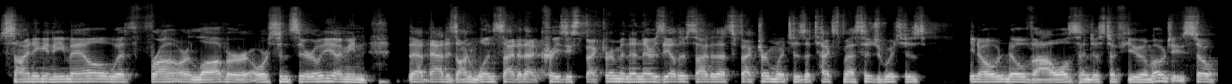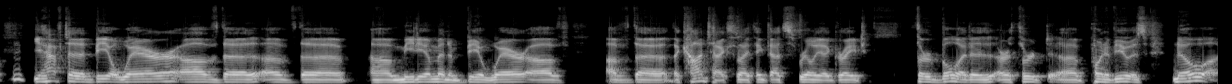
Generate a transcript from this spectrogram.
signing an email with from or love or or sincerely. I mean, that that is on one side of that crazy spectrum, and then there's the other side of that spectrum, which is a text message, which is you know no vowels and just a few emojis so hmm. you have to be aware of the of the uh, medium and be aware of of the the context. And i think that's really a great third bullet is, or third uh, point of view is know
